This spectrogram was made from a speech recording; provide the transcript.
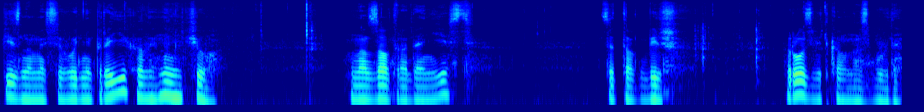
Пізно ми сьогодні приїхали, ну нічого. У нас завтра день є. Це так більш розвідка у нас буде.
